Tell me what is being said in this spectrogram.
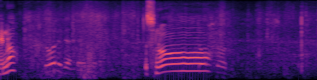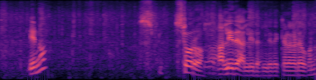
ಏನೋ? ಸ್ನೋ ಏನು? ಸ್ಟೋರು ಅಲ್ಲಿದೆ ಅಲ್ಲಿದೆ ಅಲ್ಲಿದೆ ಕೆಳಗಡೆ ಹೋಗೋಣ.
